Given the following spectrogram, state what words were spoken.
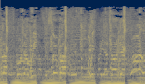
of life, brother, we have to survive. We tired of them.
